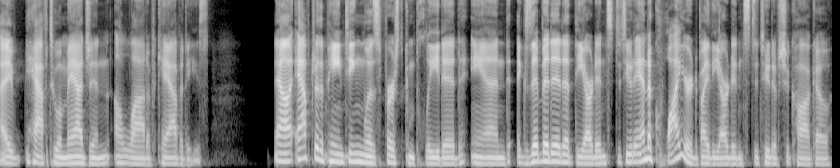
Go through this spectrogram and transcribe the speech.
I have to imagine, a lot of cavities. Now, after the painting was first completed and exhibited at the Art Institute and acquired by the Art Institute of Chicago,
